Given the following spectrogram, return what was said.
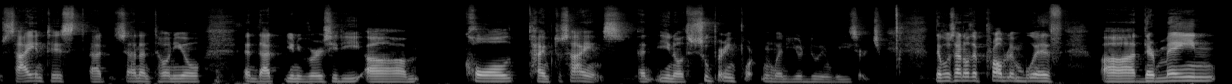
scientists at San Antonio and that university um, call time to science. And, you know, super important when you're doing research. There was another problem with uh, their main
